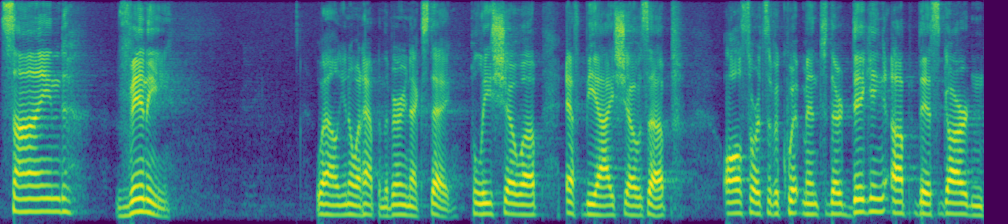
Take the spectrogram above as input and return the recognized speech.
Signed, Vinny. Well, you know what happened the very next day. Police show up, FBI shows up, all sorts of equipment. They're digging up this garden.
